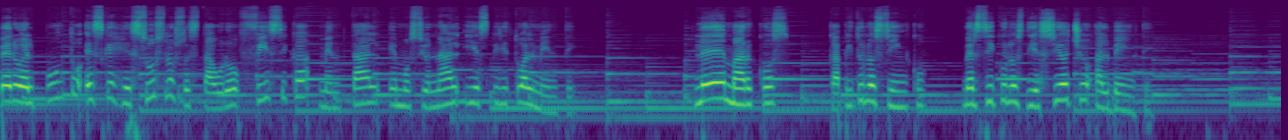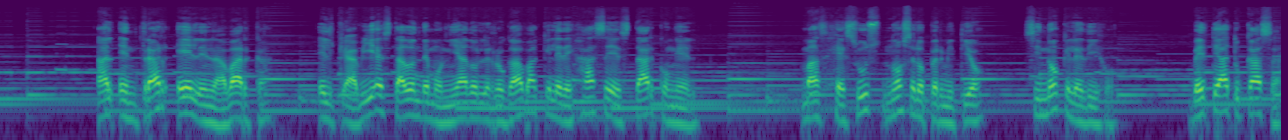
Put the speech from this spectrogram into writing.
Pero el punto es que Jesús los restauró física, mental, emocional y espiritualmente. Lee Marcos capítulo 5 versículos 18 al 20. Al entrar él en la barca, el que había estado endemoniado le rogaba que le dejase estar con él. Mas Jesús no se lo permitió, sino que le dijo, Vete a tu casa,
